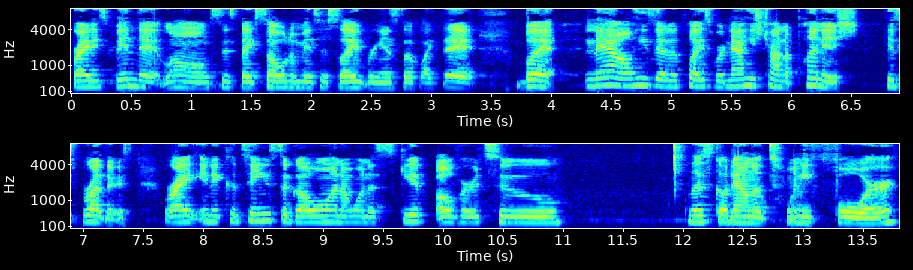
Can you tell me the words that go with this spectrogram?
right it's been that long since they sold him into slavery and stuff like that but now he's at a place where now he's trying to punish his brothers, right? And it continues to go on. I want to skip over to, let's go down to 24,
